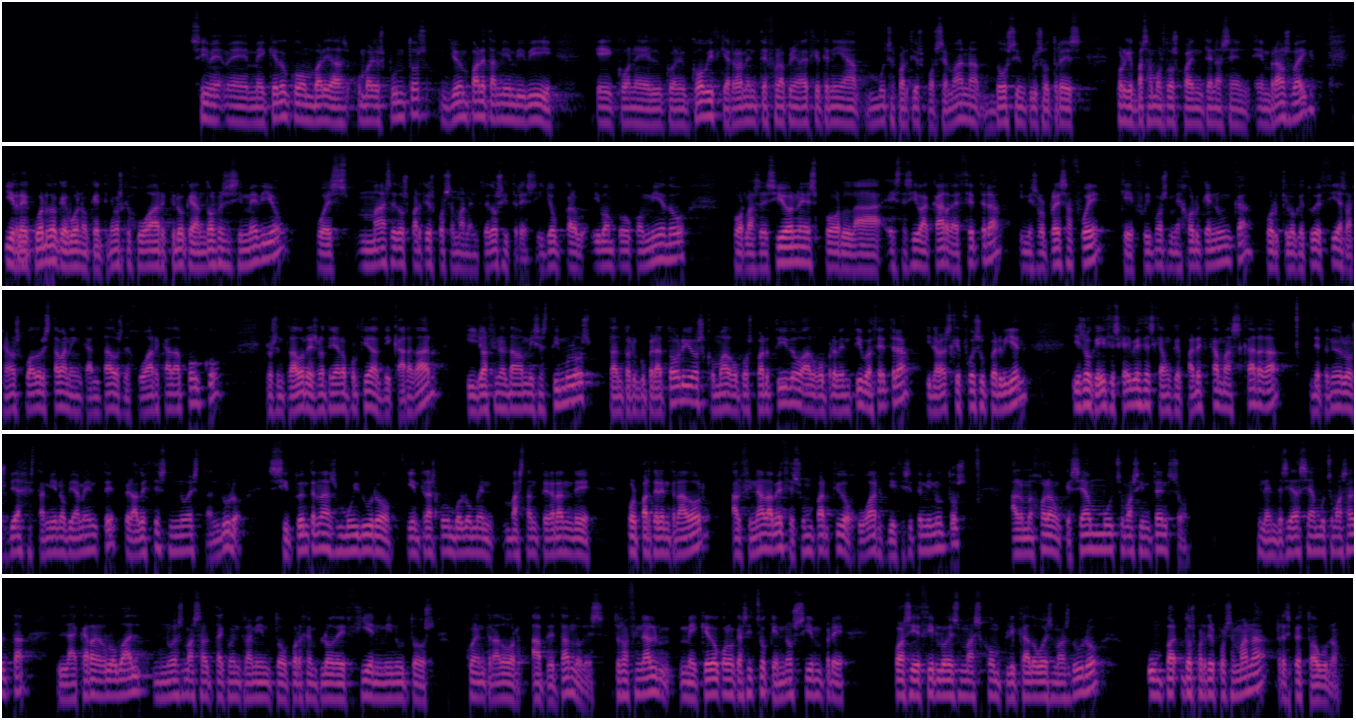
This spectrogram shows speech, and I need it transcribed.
Sí, me, quedo con, varias, con varios puntos. Yo en parte también viví eh, con, el, con el COVID, que realmente fue la primera vez que tenía muchos partidos por semana, dos incluso tres, porque pasamos dos cuarentenas en, en Braunschweig. Y recuerdo que, bueno, que teníamos que jugar, creo que eran dos meses y medio, pues más de dos partidos por semana, entre dos y tres. Y yo iba un poco con miedo por las lesiones, por la excesiva carga, etcétera. Y mi sorpresa fue que fuimos mejor que nunca, porque lo que tú decías, al final los jugadores estaban encantados de jugar cada poco, los entrenadores no tenían la oportunidad de cargar, y yo al final daba mis estímulos, tanto recuperatorios como algo postpartido, algo preventivo, etcétera. Y la verdad es que fue súper bien. Y es lo que dices, que hay veces que aunque parezca más carga, dependiendo de los viajes también, obviamente, pero a veces no es tan duro. Si tú entrenas muy duro y entrenas con un volumen bastante grande por parte del entrenador, al final a veces un partido jugar 17 minutos, a lo mejor aunque sea mucho más intenso y la intensidad sea mucho más alta, la carga global no es más alta que un entrenamiento, por ejemplo, de 100 minutos con el entrenador apretándoles. Entonces, al final me quedo con lo que has dicho, que no siempre, por así decirlo, es más complicado o es más duro un dos partidos por semana respecto a uno.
